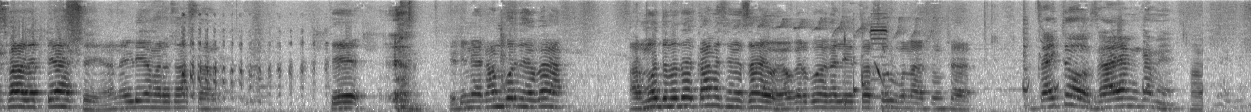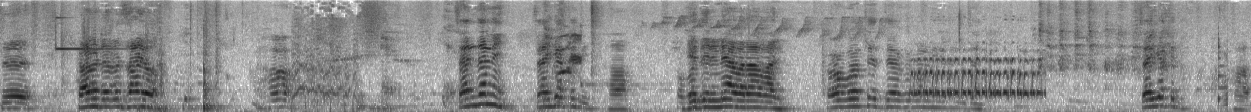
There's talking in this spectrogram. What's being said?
ছয় হাজার টাকা আছে মানে এডি আমার আসলাম তে এডি নিয়ে কাম করতে হবে আর মধ্যে মধ্যে কামে সঙ্গে যাই হয় ওকে বয়ে খালি তোর চলবো না সংসার। যাই তো যাই আমি কামে। তে কামে টামে যাই হ্যাঁ। জানি জানি জায়গা থেকে হ্যাঁ। যেদিন আবার জায়গা হ্যাঁ।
